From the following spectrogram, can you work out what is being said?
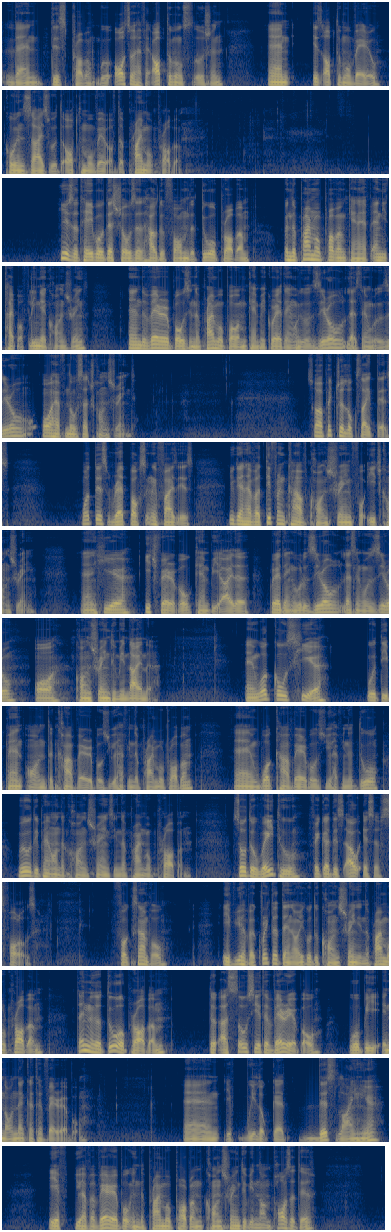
then this problem will also have an optimal solution and its optimal value coincides with the optimal value of the primal problem. Here's a table that shows us how to form the dual problem when the primal problem can have any type of linear constraints and the variables in the primal problem can be greater than or equal to 0, less than or equal to 0, or have no such constraint. So our picture looks like this. What this red box signifies is you can have a different kind of constraint for each constraint. And here, each variable can be either greater than or equal to 0, less than or equal to 0, or constrained to be neither. And what goes here will depend on the kind of variables you have in the primal problem, and what kind of variables you have in the dual will depend on the constraints in the primal problem. So the way to figure this out is as follows. For example, if you have a greater than or equal to constraint in the primal problem, then in the dual problem, the associated variable will be a non-negative variable. And if we look at this line here, if you have a variable in the primal problem constrained to be non-positive,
